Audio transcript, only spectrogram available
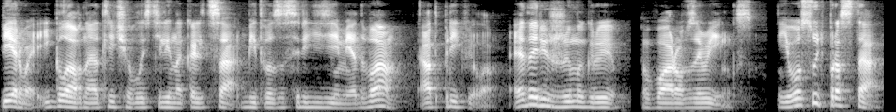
Первое и главное отличие Властелина Кольца Битва за Средиземье 2 от приквела – это режим игры War of the Rings. Его суть проста.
